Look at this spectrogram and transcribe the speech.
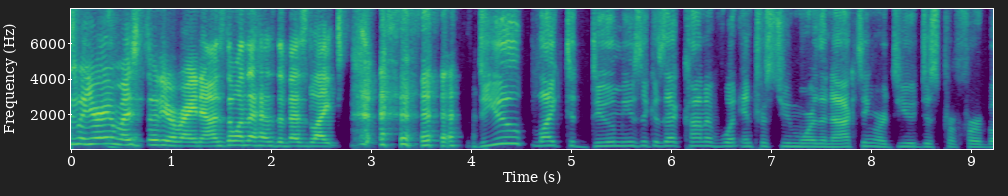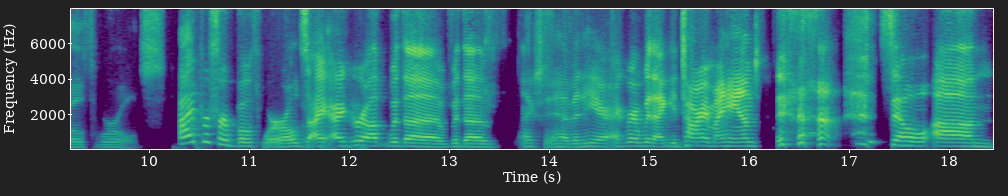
What you're in my studio right now. It's the one that has the best light. do you like to do music? Is that kind of what interests you more than acting, or do you just prefer both worlds? I prefer both worlds. Okay. I, I grew up with a with a actually I have it here. I grew up with a guitar in my hand. so um,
